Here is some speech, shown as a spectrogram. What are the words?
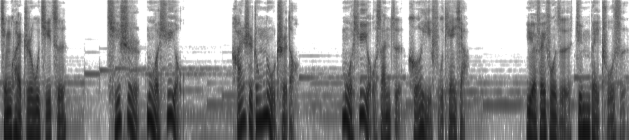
勤快知无其辞，其事莫须有。韩世忠怒斥道：“莫须有三字，何以服天下？”岳飞父子均被处死。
